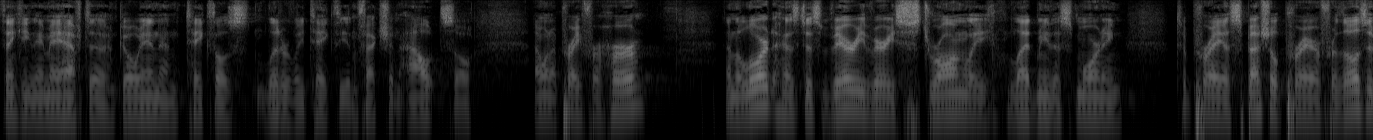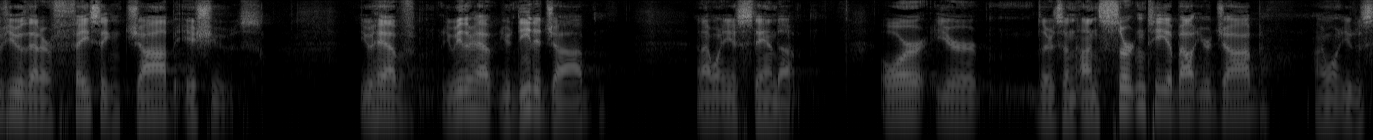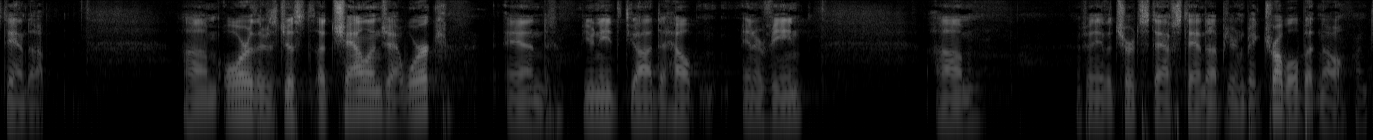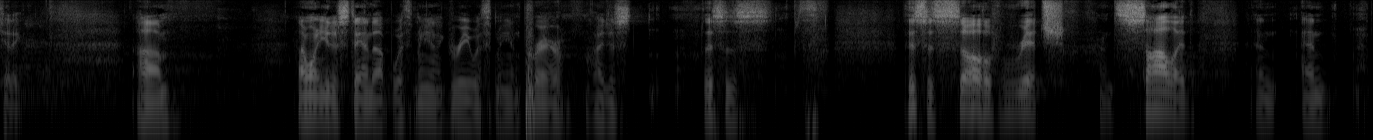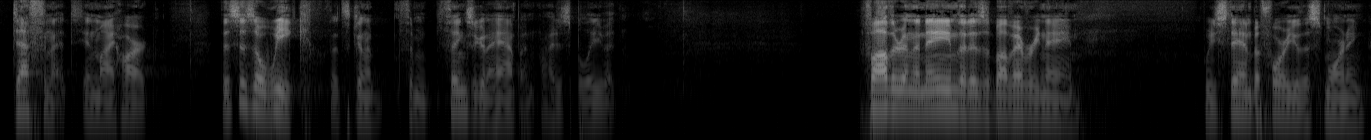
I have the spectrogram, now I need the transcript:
thinking they may have to go in and take those, literally take the infection out. So I want to pray for her. And the Lord has just very, very strongly led me this morning to pray a special prayer for those of you that are facing job issues. You have you either have you need a job and I want you to stand up or you're there's an uncertainty about your job, I want you to stand up. Um, or there's just a challenge at work and you need God to help intervene. Um, if any of the church staff stand up, you're in big trouble, but no, I'm kidding. Um, I want you to stand up with me and agree with me in prayer. I just, this is, this is so rich and solid and, and definite in my heart. This is a week that's going to, some things are going to happen. I just believe it. Father, in the name that is above every name, we stand before you this morning.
